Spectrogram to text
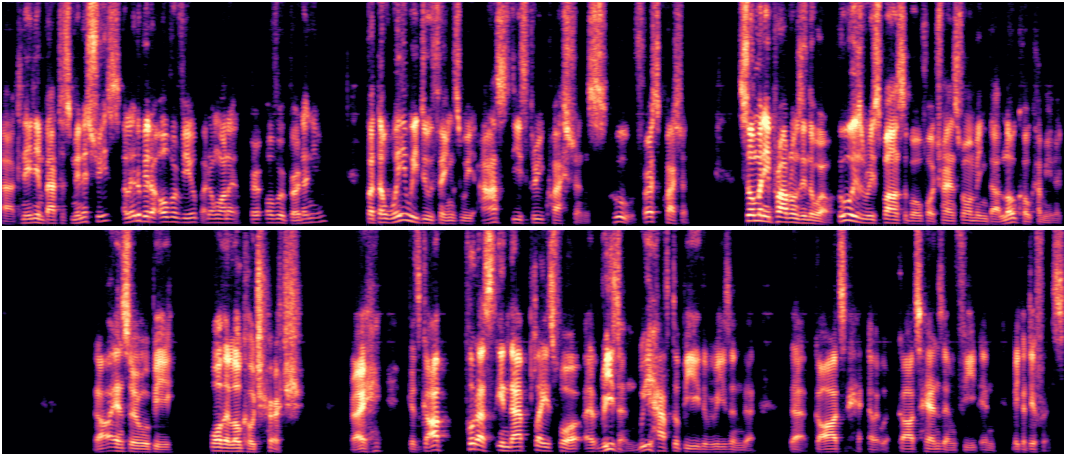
uh, Canadian Baptist Ministries. A little bit of overview, but I don't want to overburden you. But the way we do things, we ask these three questions. Who? First question so many problems in the world. Who is responsible for transforming the local community? And Our answer will be, well, the local church, right? Because God put us in that place for a reason. We have to be the reason that that God's uh, God's hands and feet and make a difference.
